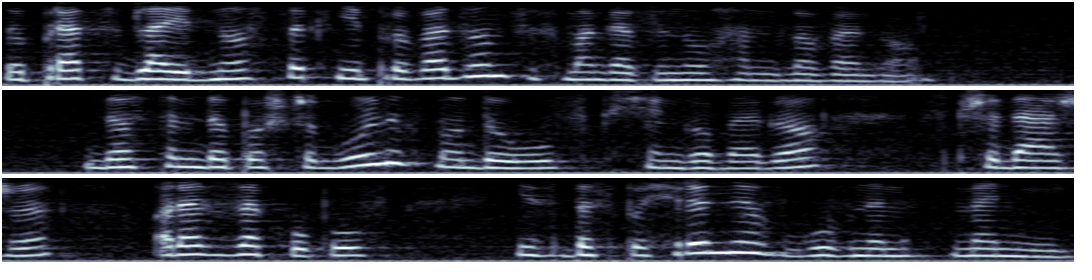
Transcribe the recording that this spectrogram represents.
do pracy dla jednostek nieprowadzących magazynu handlowego. Dostęp do poszczególnych modułów księgowego, sprzedaży oraz zakupów jest bezpośrednio w głównym menu.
